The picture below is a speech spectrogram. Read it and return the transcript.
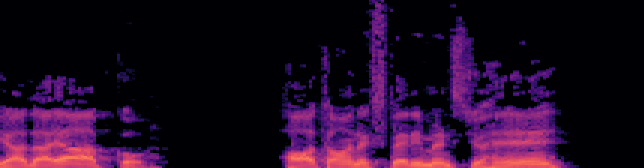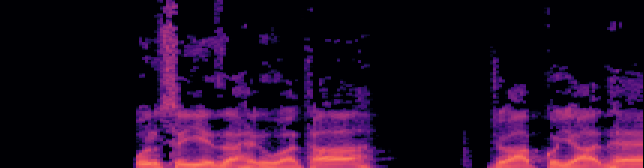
یاد آیا آپ کو ہاتھ آن ایکسپیریمنٹس جو ہیں ان سے یہ ظاہر ہوا تھا جو آپ کو یاد ہے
